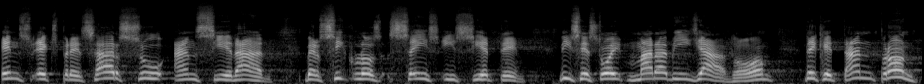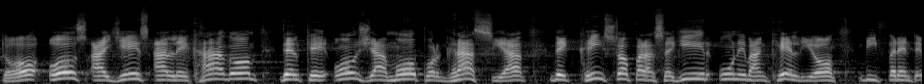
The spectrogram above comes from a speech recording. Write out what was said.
expresar su ansiedad. Versículos 6 y 7. Dice, estoy maravillado de que tan pronto os hayáis alejado del que os llamó por gracia de Cristo para seguir un evangelio diferente.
